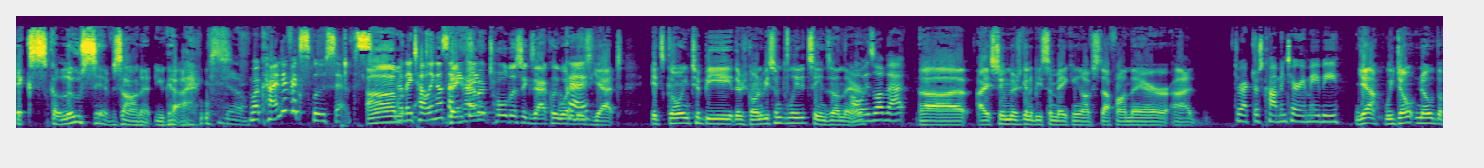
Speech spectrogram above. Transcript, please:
exclusives on it, you guys. Yeah. What kind of exclusives? Are they telling us Um, They anything? haven't told us exactly what Okay. it is yet. It's going to be, there's going to be some deleted scenes on there. Always love that. Uh, I assume there's going to be some making of stuff on there. Uh, Director's commentary, maybe. Yeah, we don't know the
